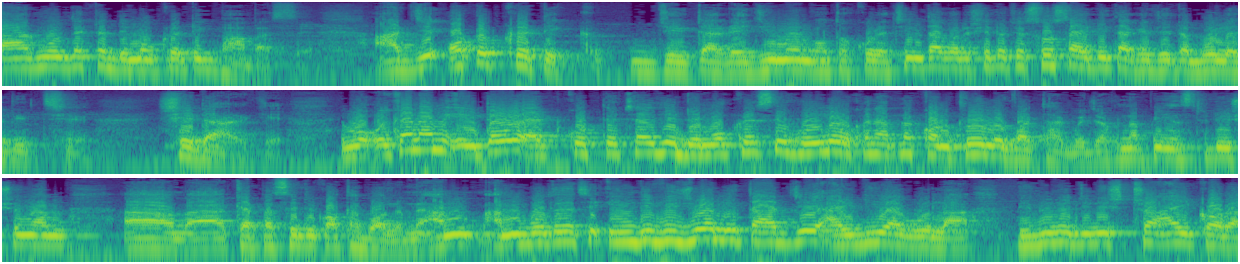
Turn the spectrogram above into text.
তার মধ্যে একটা ডেমোক্রেটিক ভাব আছে। আর যে অটোক্রেটিক যেটা রেজিমের মতো করে চিন্তা করে, সেটা হচ্ছে সোসাইটি তাকে যেটা বলে দিচ্ছে, সেটা আর কি। এবং ওইখানে আমি এটাও অ্যাড করতে চাই যে ডেমোক্রেসি হইলে ওখানে আপনার কন্ট্রোল ওভার থাকবে। যখন আপনি ইনস্টিটিউশনাল ক্যাপাসিটির কথা বলেন, আমি বলতে চাচ্ছি ইন্ডিভিজুয়ালি তার যে আইডিয়াগুলা বিভিন্ন জিনিস ট্রাই করা,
